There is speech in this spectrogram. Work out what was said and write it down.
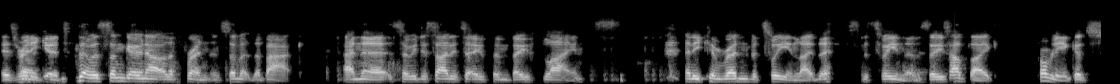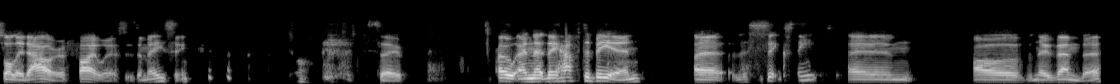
it's really good. There was some going out of the front and some at the back. And uh, so we decided to open both blinds and he can run between like this between them. So he's had like probably a good solid hour of fireworks. It's amazing. so, oh, and they have to be in uh, the 16th um, of November,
